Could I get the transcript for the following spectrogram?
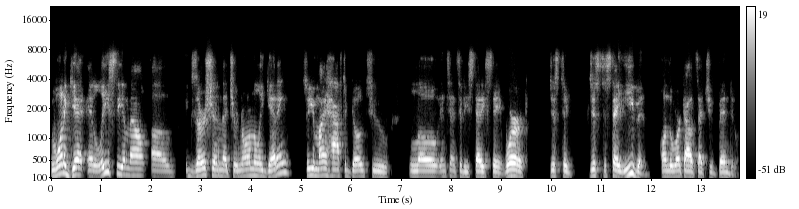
we want to get at least the amount of exertion that you're normally getting. So you might have to go to low intensity, steady state work just to just to stay even on the workouts that you've been doing.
